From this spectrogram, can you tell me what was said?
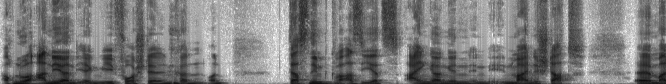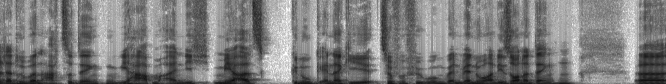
auch nur annähernd irgendwie vorstellen können. Und das nimmt quasi jetzt Eingang in, in, in meine Stadt, äh, mal darüber nachzudenken. Wir haben eigentlich mehr als genug Energie zur Verfügung, wenn wir nur an die Sonne denken. Äh,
